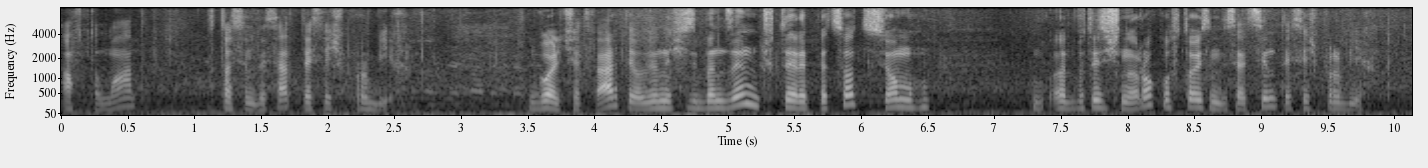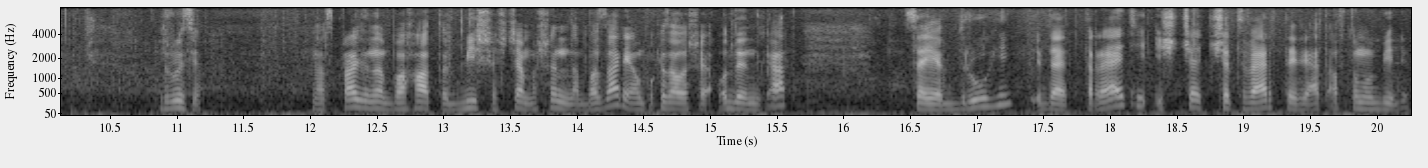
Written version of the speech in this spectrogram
автомат 170 тисяч пробіг. Голь 4, 1,6 бензин, 4500 7 2000 року 187 тисяч пробіг. Друзі, насправді набагато більше ще машин на базарі. Я вам показав лише один ряд. Це є другий, іде третій і ще четвертий ряд автомобілів.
